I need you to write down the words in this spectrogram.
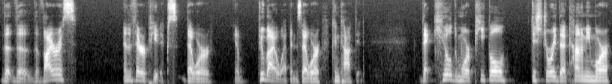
The the the virus and the therapeutics that were you know, two bioweapons that were concocted that killed more people, destroyed the economy more,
